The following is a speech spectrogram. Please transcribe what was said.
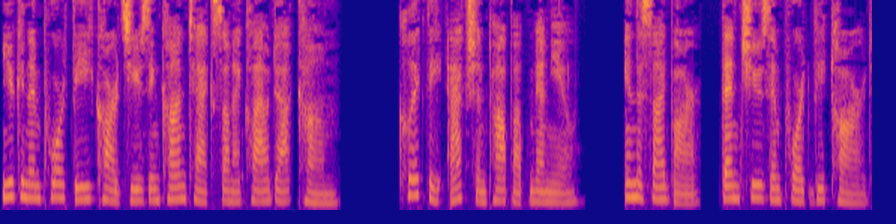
You can import vCards using contacts on iCloud.com. Click the Action pop up menu. In the sidebar, then choose Import vCard.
